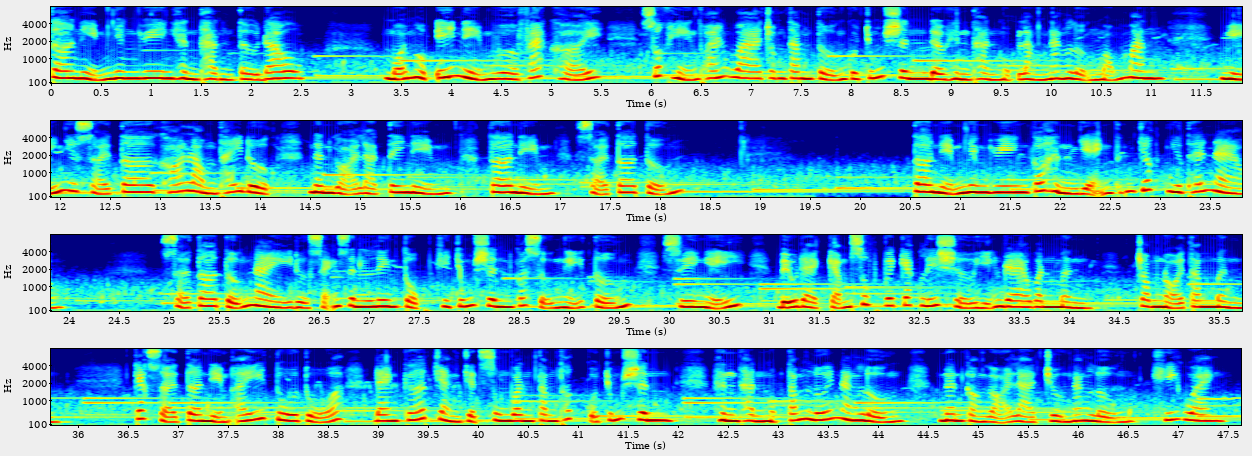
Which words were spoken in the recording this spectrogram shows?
tơ niệm nhân duyên hình thành từ đâu. Mỗi một ý niệm vừa phát khởi, xuất hiện thoáng qua trong tâm tưởng của chúng sinh đều hình thành một lần năng lượng mỏng manh. Nhuyễn như sợi tơ khó lòng thấy được, nên gọi là ti niệm. Tơ niệm, sợi tơ tưởng. Tơ niệm nhân duyên có hình dạng tính chất như thế nào? Sợi tơ tưởng này được sản sinh liên tục khi chúng sinh có sự nghĩ tưởng, suy nghĩ, biểu đạt cảm xúc với các lý sự diễn ra quanh mình, trong nội tâm mình. Các sợi tơ niệm ấy tua tủa đang kết chằng chịt xung quanh tâm thức của chúng sinh, hình thành một tấm lưới năng lượng, nên còn gọi là trường năng lượng, khí quan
